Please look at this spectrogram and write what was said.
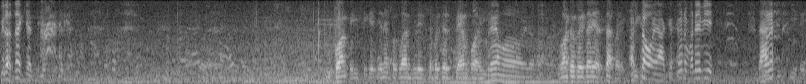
વિરાટ ના કે કોણ કહી શકે? જેને ભગવાન જોડે જબરદસ્ત પ્રેમ હોય. પ્રેમ હોય વાંધો કરી તારી હસતા હોય હસતા હોય આ ને મને બી કહી.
